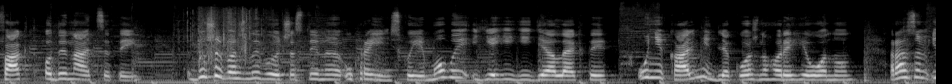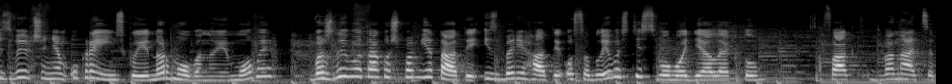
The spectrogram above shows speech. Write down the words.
Факт 11. Дуже важливою частиною української мови є її діалекти, унікальні для кожного регіону. Разом із вивченням української нормованої мови важливо також пам'ятати і зберігати особливості свого діалекту. Факт 12.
